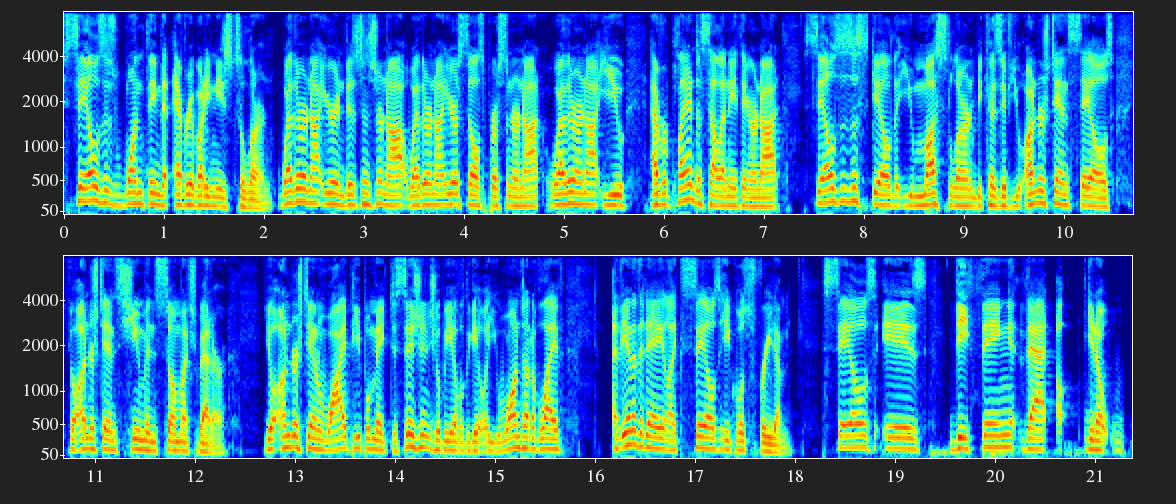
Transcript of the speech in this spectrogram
sales is one thing that everybody needs to learn. Whether or not you're in business or not, whether or not you're a salesperson or not, whether or not you ever plan to sell anything or not, sales is a skill that you must learn because if you understand sales, you'll understand humans so much better. You'll understand why people make decisions. You'll be able to get what you want out of life. At the end of the day, like sales equals freedom. Sales is the thing that, uh, you know,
